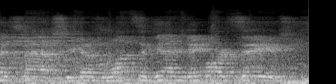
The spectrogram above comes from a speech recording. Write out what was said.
This match because once again, Namor Sage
